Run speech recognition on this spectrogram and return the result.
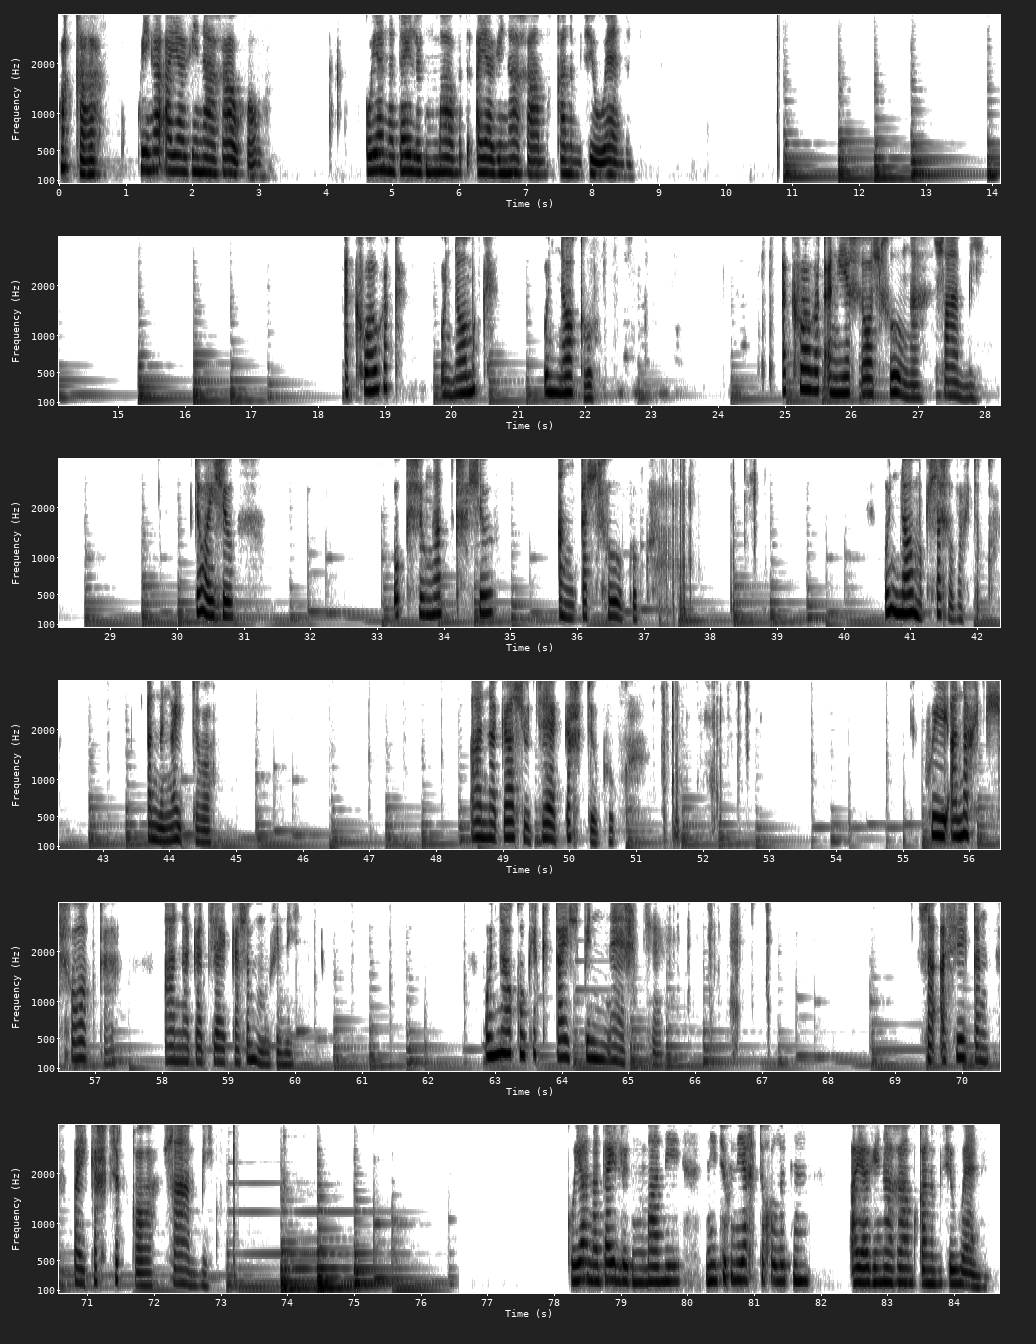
Waqa kuinga ayaginaraugu quyana tailut maavat ayaginaram qanamtiuanun Akuauaq unuomak unnoqu Akuauaq angiarruallruunga saami туарису uqsungaqsu anqalluukuk unnaamuk sarvartuq annangaittua аанакааллу тиаккартукук хуи анахтлхоака аанакатиаккалммугни Unnoqukiq qaispinniarta sa asiiqan paikartequa saami. Quyana tailut maani niitukniartorlutun ayaginaraam qanamtiuanun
